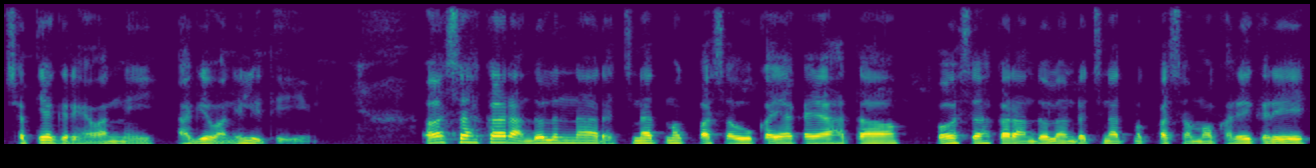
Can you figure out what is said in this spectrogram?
સત્યાગ્રહની આગેવાની લીધી. અસહકાર આંદોલનના રચનાત્મક પાસાઓ કયા કયા હતા? અસહકાર આંદોલન, રચનાત્મક પાસામાં ઘરે ઘરે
